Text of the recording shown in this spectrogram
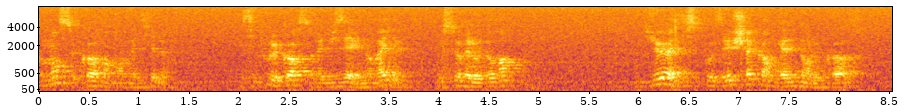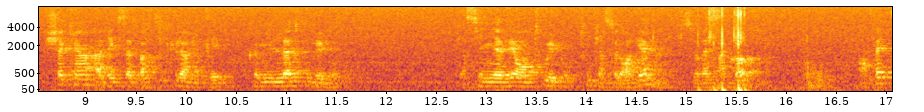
comment ce corps entendrait-il Et si tout le corps se réduisait à une oreille, où serait l'odorat? Dieu a disposé chaque organe dans le corps, chacun avec sa particularité, comme il l'a trouvé bon. Car s'il n'y avait en tout et pour tout qu'un seul organe, serait-ce un corps En fait,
